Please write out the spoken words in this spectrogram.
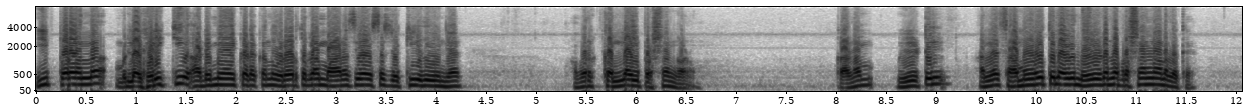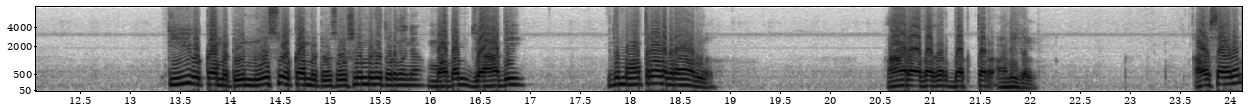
ഈ പറയുന്ന ലഹരിക്ക് അടിമയായി കിടക്കുന്ന ഓരോരുത്തരുടെ മാനസികാവസ്ഥ ചെക്ക് ചെയ്തു കഴിഞ്ഞാൽ അവർക്കെല്ലാം ഈ പ്രശ്നം കാണും. കാരണം വീട്ടിൽ അല്ലെ സമൂഹത്തിൽ അവർ നേരിടുന്ന പ്രശ്നങ്ങളാണ് ഇതൊക്കെ ടി വി വെക്കാൻ പറ്റൂ ന്യൂസ് വെക്കാൻ പറ്റൂ സോഷ്യൽ മീഡിയ തുറന്നു കഴിഞ്ഞാൽ മതം ജാതി ഇത് മാത്രമാണ് പറയാനുള്ളത്. ആരാധകർ ഭക്തർ അണികൾ. അവസാനം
